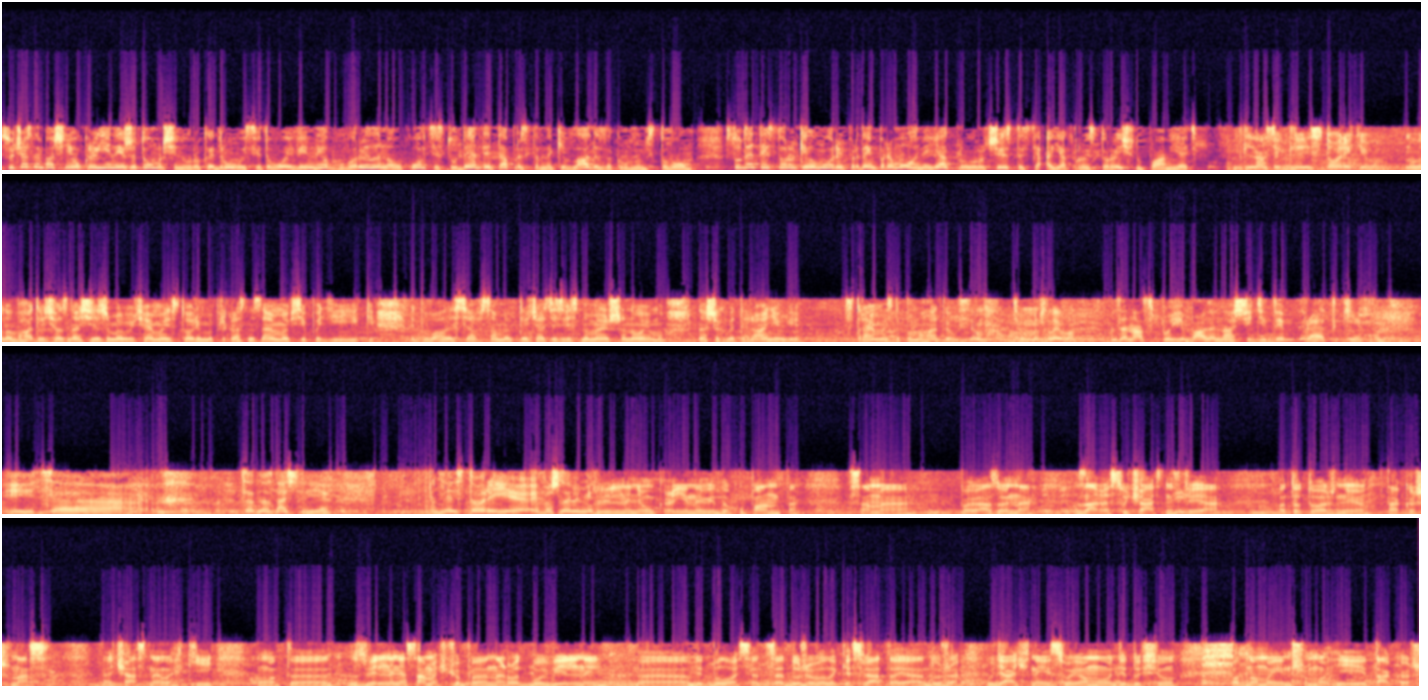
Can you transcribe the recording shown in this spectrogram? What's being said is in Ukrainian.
Сучасне бачення України і Житомирщини у роки Другої світової війни обговорили науковці, студенти та представники влади за круглим столом. Студенти-історики говорять про День перемоги не як про урочистості, а як про історичну пам'ять. Для нас, як для істориків, ну воно багато чого значить, адже ми вивчаємо історію. Ми прекрасно знаємо всі події, які відбувалися саме в той час. І звісно, ми шануємо наших ветеранів і стараємось допомагати усім, чим можливо. За нас погибали наші діди, предки, і це, це однозначно є для історії важливим. Звільнення України від окупанта саме пов'язане зараз сучасністю. Я ототожнюю. Також в нас е, час нелегкий. От е, звільнення саме, щоб народ був вільний, е, відбулося. Це дуже велике свято. Я дуже вдячний своєму дідусю, одному іншому, і також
